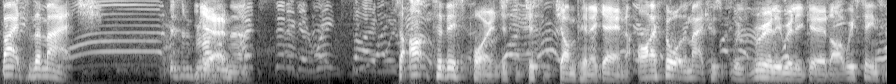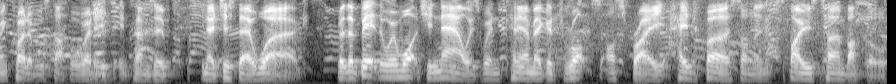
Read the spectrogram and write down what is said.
back to the match. There's some blood Yeah. So up to this point, just to, just to jump in again, I thought the match was, was really really good. Like we've seen some incredible stuff already in terms of you know just their work. But the bit that we're watching now is when Kenny Omega drops Ospreay head first on an exposed turnbuckle,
